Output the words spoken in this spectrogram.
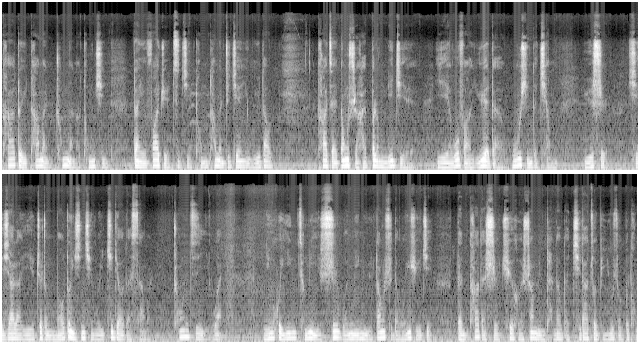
他对他们充满了同情，但又发觉自己同他们之间有一道他在当时还不能理解、也无法逾越的无形的墙。于是，写下了以这种矛盾心情为基调的散文《窗子以外》。林徽因曾以诗闻名于当时的文学界。但他的诗却和上面谈到的其他作品有所不同。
